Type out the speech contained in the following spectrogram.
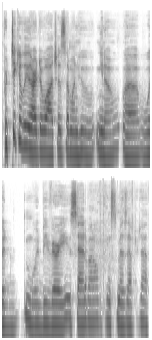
particularly hard to watch as someone who you know uh, would would be very sad about all the things to miss after death.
